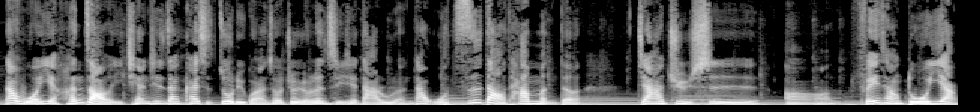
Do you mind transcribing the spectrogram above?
那我也很早以前，其实在开始做旅馆的时候，就有认识一些大陆人。那我知道他们的家具是啊、非常多样。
